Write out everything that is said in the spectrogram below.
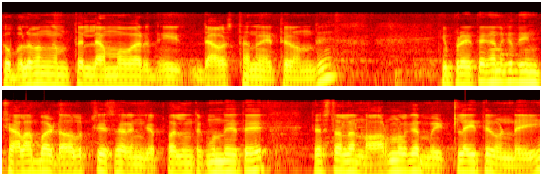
కొబ్బలమంగం తల్లి అమ్మవారి దేవస్థానం అయితే ఉంది. ఇప్పుడైతే కనుక దీన్ని చాలా బాగా డెవలప్ చేశారని చెప్పాలి. ఇంతకుముందు అయితే జస్ట్ అలా నార్మల్గా మెట్లు అయితే ఉండేవి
